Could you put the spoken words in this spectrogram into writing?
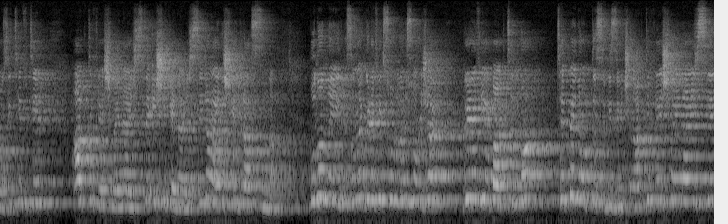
pozitiftir. Aktifleşme enerjisi de eşik enerjisiyle aynı şeydir aslında. Bununla ilgili sana grafik soruları soracak. Grafiğe baktığında tepe noktası bizim için aktifleşme enerjisi,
